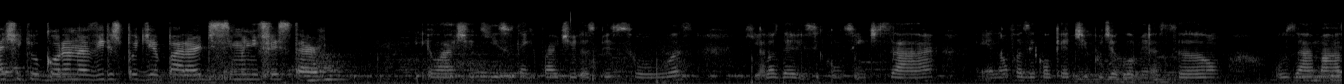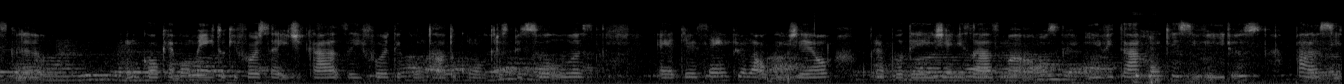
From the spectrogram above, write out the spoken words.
acha que o coronavírus podia parar de se manifestar? Eu acho que isso tem que partir das pessoas, que elas devem se conscientizar, é, não fazer qualquer tipo de aglomeração, usar máscara em qualquer momento que for sair de casa e for ter contato com outras pessoas, é, ter sempre um álcool em gel para poder higienizar as mãos e evitar com que esse vírus passe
